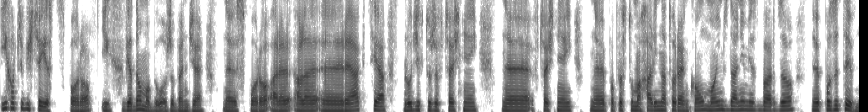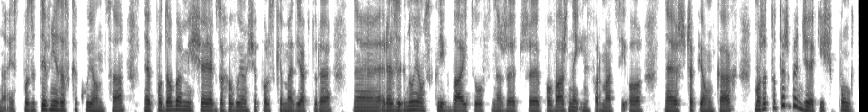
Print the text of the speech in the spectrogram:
Ich oczywiście jest sporo, ich wiadomo było, że będzie sporo, ale reakcja ludzi, którzy wcześniej, wcześniej po prostu machali na to ręką, moim zdaniem jest bardzo pozytywna, jest pozytywnie zaskakująca. Podoba mi się, jak zachowują się polskie media, które rezygnują z clickbaitów na rzecz poważnej informacji o szczepionkach. Może to też będzie jakiś punkt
